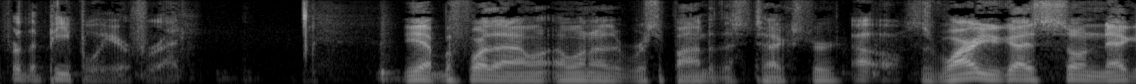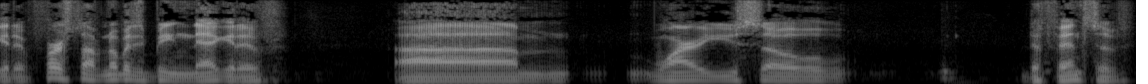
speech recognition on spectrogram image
for the people here, Fred. Yeah, before that, I want to respond to this texture. Uh-oh. Says, why are you guys so negative? First off, nobody's being negative. Um, why are you so defensive?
